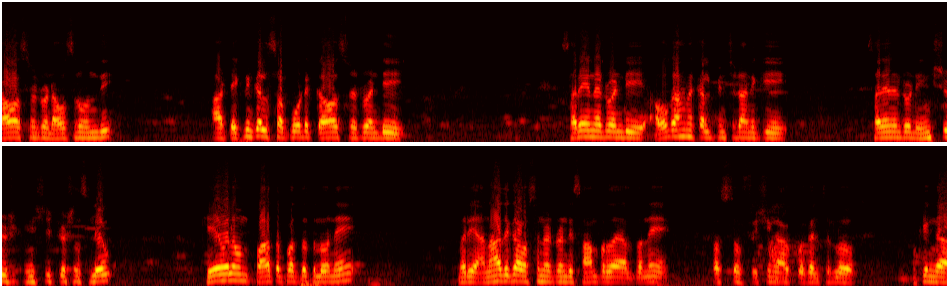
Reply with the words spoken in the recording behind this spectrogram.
కావాల్సినటువంటి అవసరం ఉంది. ఆ టెక్నికల్ సపోర్ట్కి కావాల్సినటువంటి సరైనటువంటి అవగాహన కల్పించడానికి సరైనటువంటి ఇన్స్టిట్యూ ఇన్స్టిట్యూషన్స్ లేవు. కేవలం పాత పద్ధతిలోనే మరి అనాదిగా వస్తున్నటువంటి సాంప్రదాయాలతోనే ప్రస్తుతం ఫిషింగ్ ఆక్వాకల్చర్లో ముఖ్యంగా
